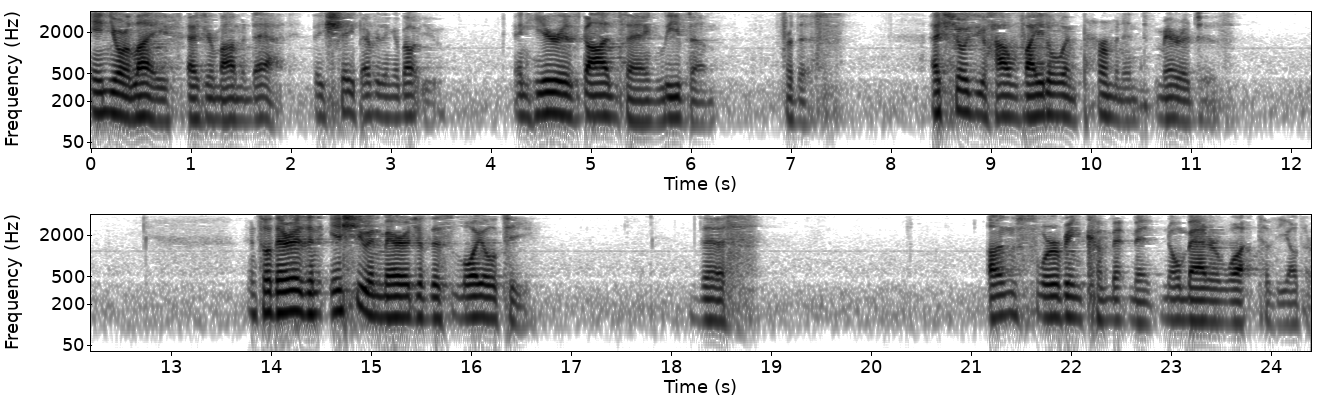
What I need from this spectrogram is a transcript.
in your life as your mom and dad. They shape everything about you. And here is God saying, leave them for this. That shows you how vital and permanent marriage is. And so there is an issue in marriage of this loyalty, this unswerving commitment no matter what to the other.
